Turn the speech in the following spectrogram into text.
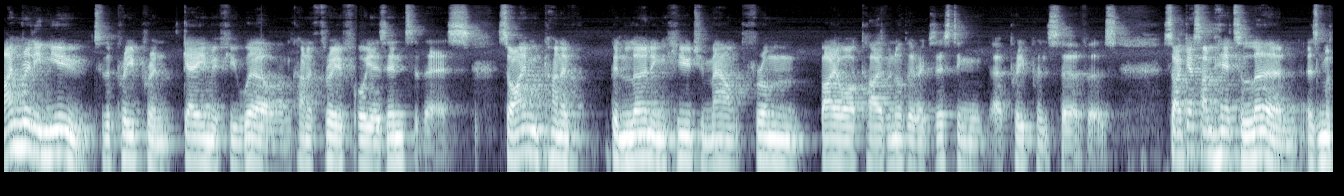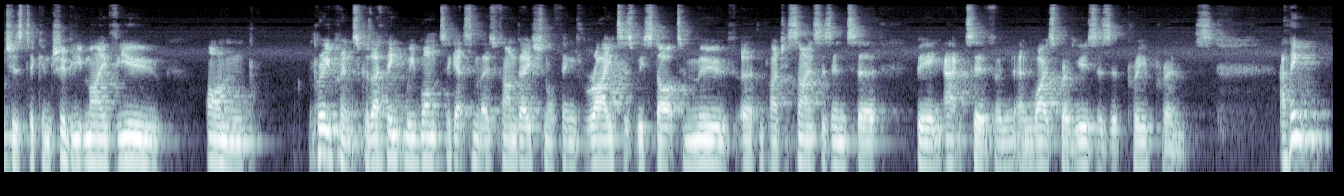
I'm really new to the preprint game, if you will. I'm kind of three or four years into this. So I'm kind of been learning a huge amount from bioRxiv and other existing uh, preprint servers. So I guess I'm here to learn as much as to contribute my view on preprints because I think we want to get some of those foundational things right as we start to move Earth and Planetary Sciences into being active and, and widespread users of preprints. I think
